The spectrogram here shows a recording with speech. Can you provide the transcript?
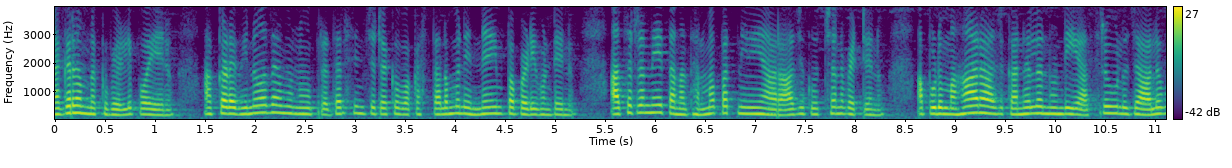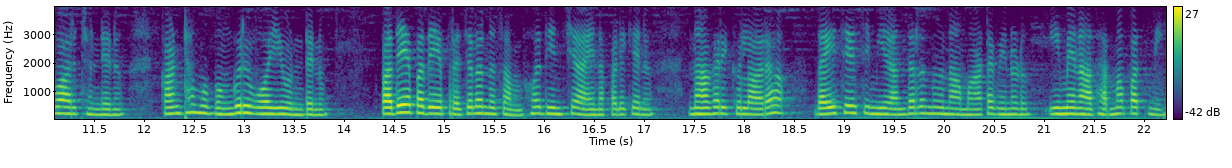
నగరంనకు వెళ్ళిపోయాను. అక్కడ వినోదమును ప్రదర్శించుటకు ఒక స్థలము నిర్ణయింపబడి ఉండెను. అచటనే తన ధర్మపత్నిని ఆ రాజు కూర్చొనబెట్టాను. అప్పుడు మహారాజు కనుల నుండి అశ్రువులు జాలువారుచుండెను. కంఠము బొంగురుపోయి ఉండెను. పదే పదే ప్రజలను సంబోధించి ఆయన పలికెను. నాగరికులారా దయచేసి మీరందరూ నా మాట వినుడు. ఈమె నా ధర్మపత్ని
